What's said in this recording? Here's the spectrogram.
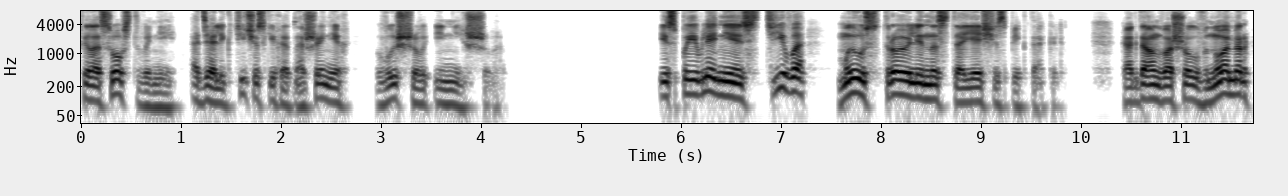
философствований о диалектических отношениях высшего и низшего. Из появления Стива мы устроили настоящий спектакль. Когда он вошел в номер,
